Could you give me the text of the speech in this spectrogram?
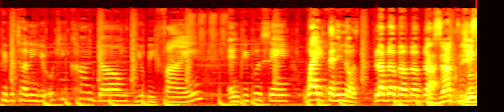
people telling you, okay, calm down, you'll be fine, and people saying, why are you telling us, blah blah blah blah blah. Exactly. You No,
